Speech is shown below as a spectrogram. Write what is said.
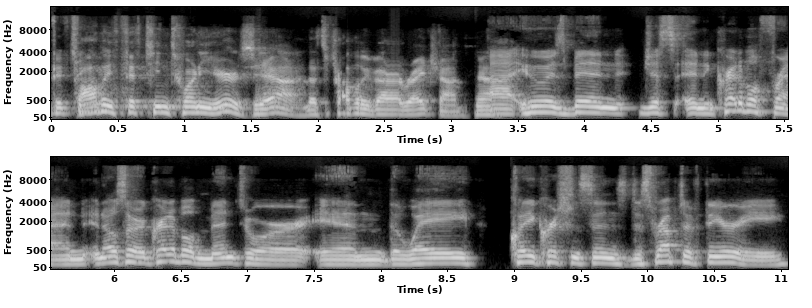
15 probably years? 15 20 years yeah that's probably about right john. Yeah. Uh, who has been just an incredible friend and also an incredible mentor in the way clay christensen's disruptive theory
